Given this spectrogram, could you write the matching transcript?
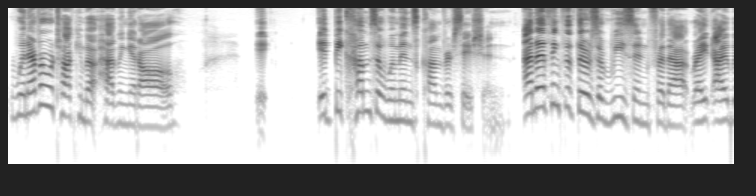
Whenever we're talking about having it all, it, it becomes a women's conversation. And I think that there's a reason for that, right? I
